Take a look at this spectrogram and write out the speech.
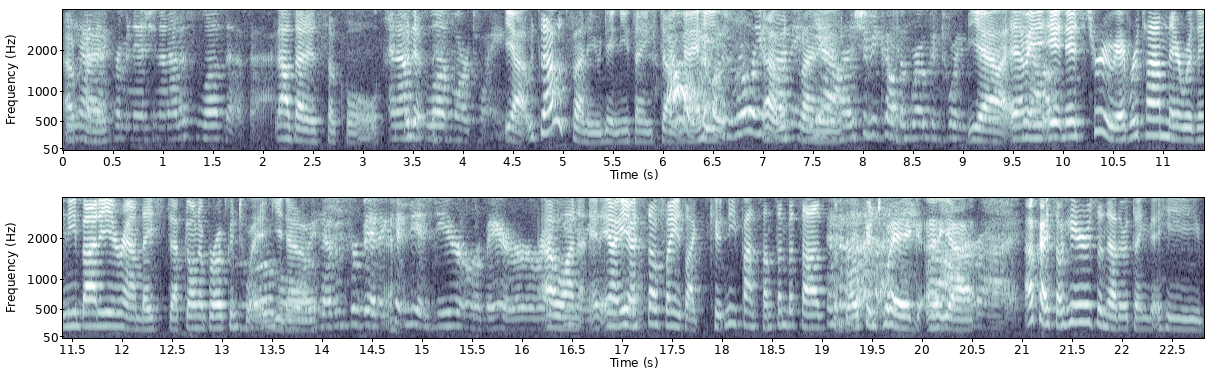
He Okay. had that premonition, and I just love that fact. Oh, that is so cool. and I But just it- love Mark Twain. Yeah, that was funny, didn't you think, Doug? Oh, May? it was really that funny. was funny. Yeah, it should be called the Broken Twig. Yeah, I mean, Yeah. it is true. Every time there was anybody around, they stepped on a broken twig, Oh, you know. boy, heaven forbid. It couldn't be a deer or a bear or a Oh, raccoon and, and, you know, it's so funny. He's like, couldn't he find something besides the broken twig? Uh, Right, yeah. right. Okay, so here's another thing that he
